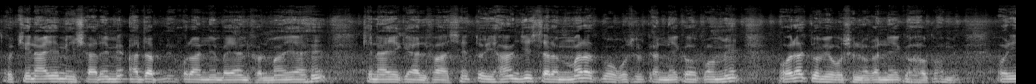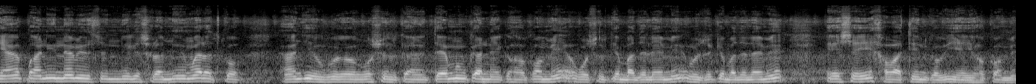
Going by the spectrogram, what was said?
تو کنائے میں اشارے میں ادب میں قرآن نے بیان فرمایا ہے کنائے کے الفاظ ہیں، تو یہاں جس طرح مرد کو غسل کرنے کا حکم ہے عورت کو بھی غسل کرنے کا حکم ہے اور یہاں پانی نہ مل سننے کے صورت میں مرد کو ہاں جی غسل کر، تیمم کرنے کا حکم ہے غسل کے بدلے میں، وضو کے بدلے میں، ایسے ہی خواتین کو بھی یہی حکم ہے۔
